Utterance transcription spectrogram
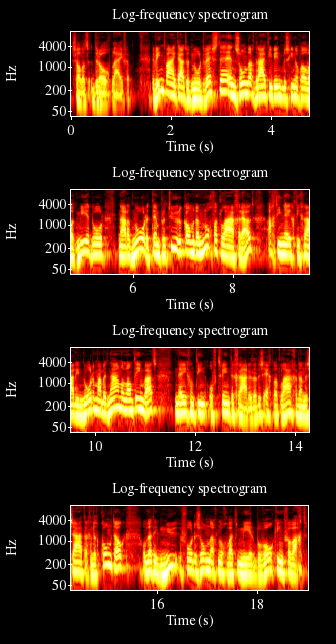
zal het droog blijven. De wind waait uit het noordwesten en zondag draait die wind misschien nog wel wat meer door naar het noorden. Temperaturen komen dan nog wat lager uit, 18, 19 graden in het noorden, maar met name landinwaarts 19 of 20 graden. Dat is echt wat lager dan de zaterdag. En dat komt ook omdat ik nu voor de nog wat meer bewolking verwacht.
